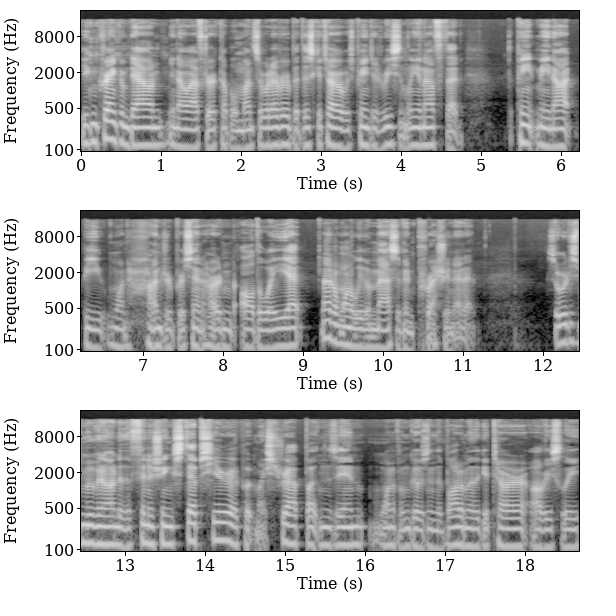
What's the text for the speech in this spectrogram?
You can crank them down, you know, after a couple months or whatever, but this guitar was painted recently enough that the paint may not be 100% hardened all the way yet, and I don't want to leave a massive impression in it. So we're just moving on to the finishing steps here. I put my strap buttons in. One of them goes in the bottom of the guitar, obviously.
